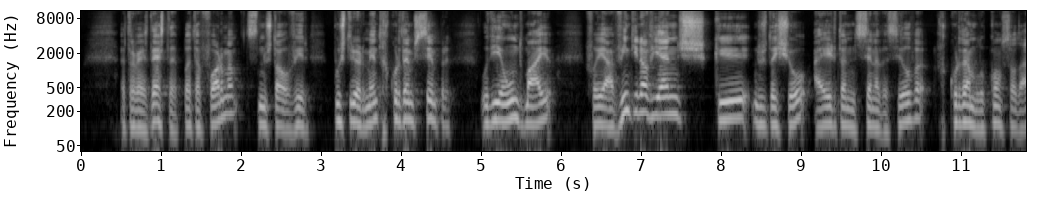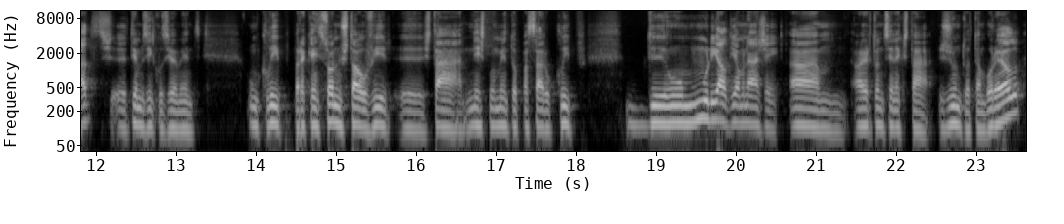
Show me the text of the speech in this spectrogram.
através desta plataforma. Se nos está a ouvir posteriormente, recordamos sempre o dia 1 de maio, foi há 29 anos que nos deixou Ayrton Senna da Silva, recordámo-lo com saudades, eh, temos inclusivamente um clipe, para quem só nos está a ouvir, eh, está neste momento a passar o clipe de um memorial de homenagem a, a Ayrton Senna que está junto a Tamborello.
